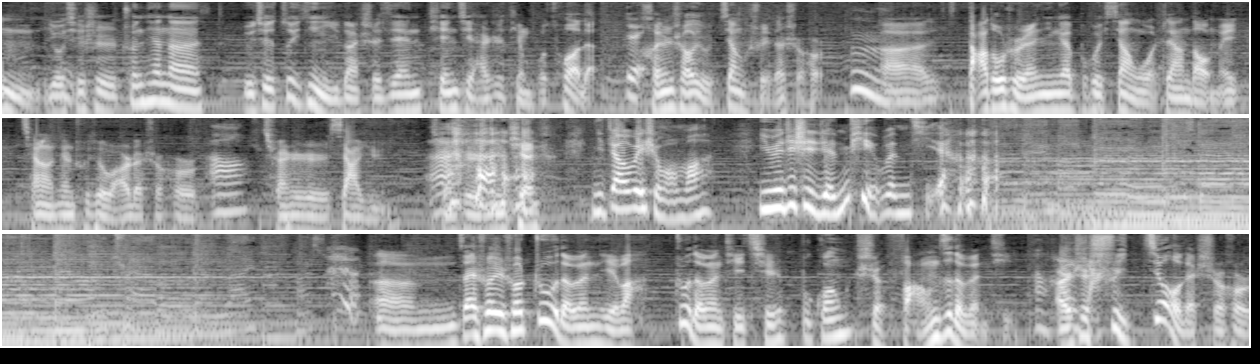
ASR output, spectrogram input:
嗯，尤其是春天呢，尤其是最近一段时间天气还是挺不错的，对，很少有降水的时候。嗯，呃，大多数人应该不会像我这样倒霉。前两天出去玩的时候啊，全是下雨，全是阴天。你知道为什么吗？因为这是人品问题。嗯，再说一说住的问题吧。住的问题其实不光是房子的问题，而是睡觉的时候。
